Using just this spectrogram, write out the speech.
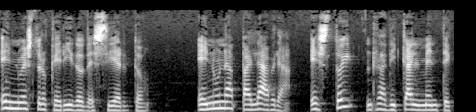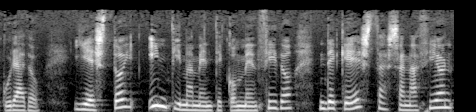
en nuestro querido desierto. En una palabra, estoy radicalmente curado y estoy íntimamente convencido de que esta sanación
